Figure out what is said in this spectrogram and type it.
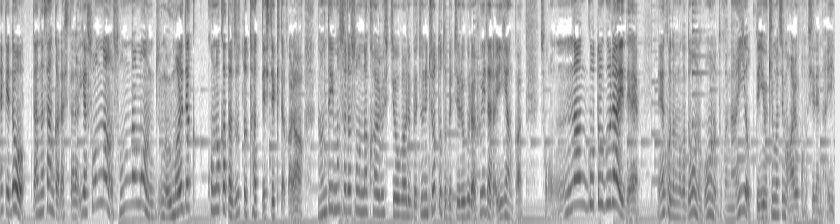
だけど旦那さんからしたらいやそんなそんなもん生まれてこの方ずっと立ってしてきたからなんで今更そんな変える必要がある？別にちょっと飛び散るぐらい吹いたらいいやんかそんなことぐらいでね、子供がどうのこうのとかないよっていう気持ちもあるかもしれない。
